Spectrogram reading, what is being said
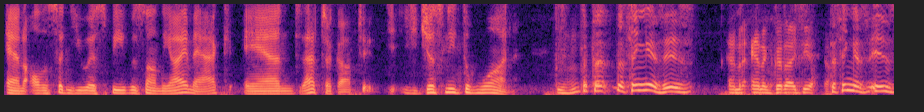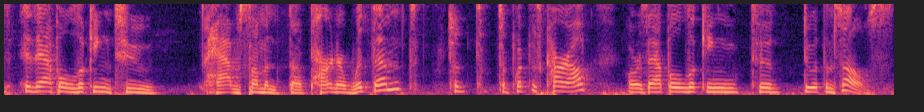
and all of a sudden USB was on the iMac, and that took off too. You you just need the one. But the, the thing is, is And, and a good idea. the thing is, is is Apple looking to have someone uh, partner with them to, to, to, to put this car out, or is Apple looking to do it themselves?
